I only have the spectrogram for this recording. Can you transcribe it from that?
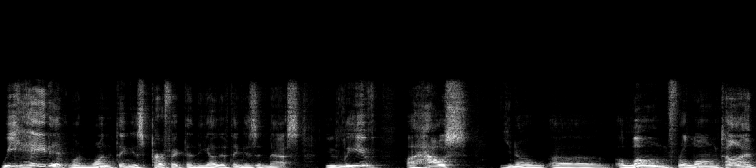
We hate it when one thing is perfect and the other thing is a mess. You leave a house, you know, uh, alone for a long time.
